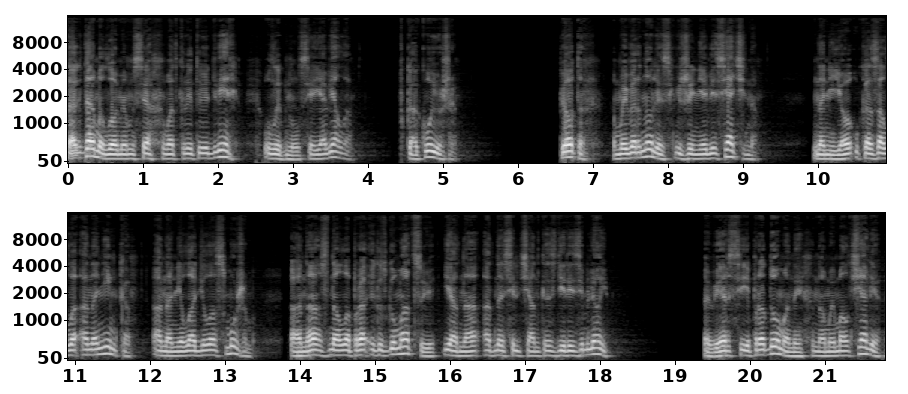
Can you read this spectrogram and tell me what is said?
Тогда мы ломимся в открытую дверь, улыбнулся я вяло. В какую же? Петр, мы вернулись к жене Висячина. На нее указала анонимка, она не ладила с мужем. Она знала про эксгумацию, и она односельчанка с дереземлей. Версии продуманы, но мы молчали,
